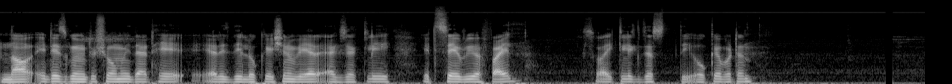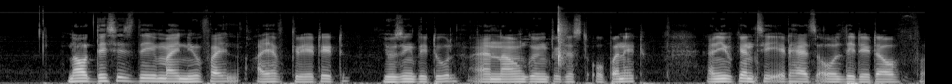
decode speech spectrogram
Now it is going to show me that hey here is the location where exactly it saved your file. So I click just the OK button. Now this is the my new file. I have created using the tool and now I'm going to just open it and you can see it has all the data of uh,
